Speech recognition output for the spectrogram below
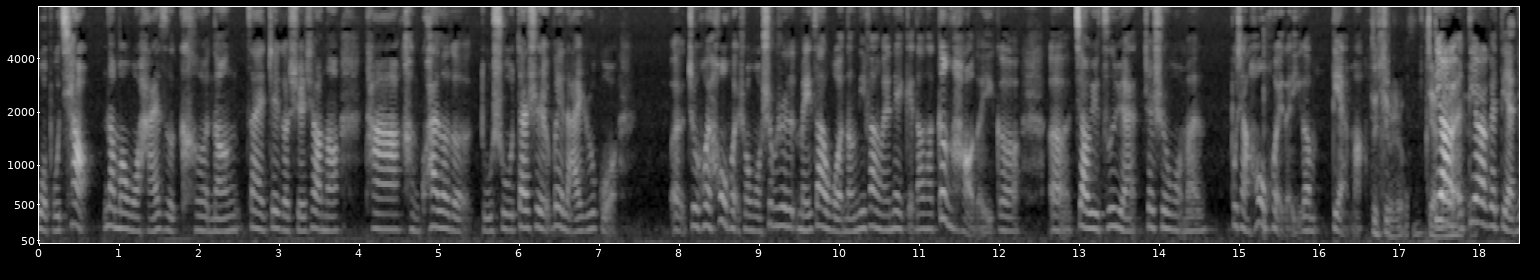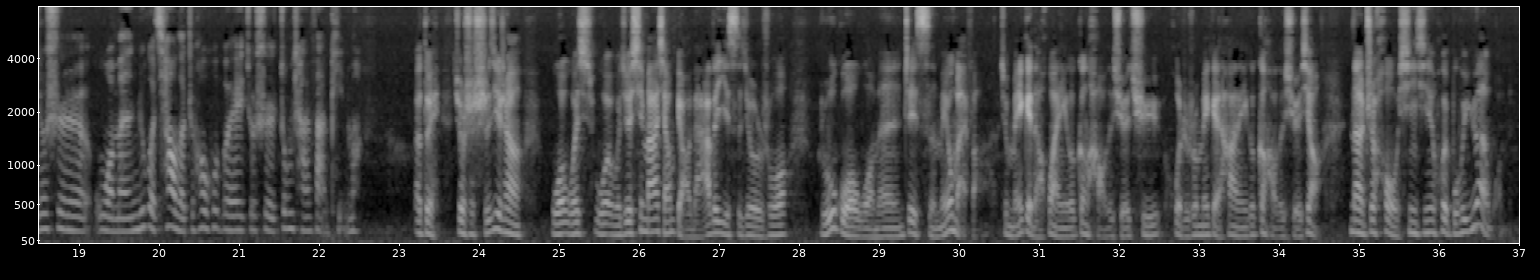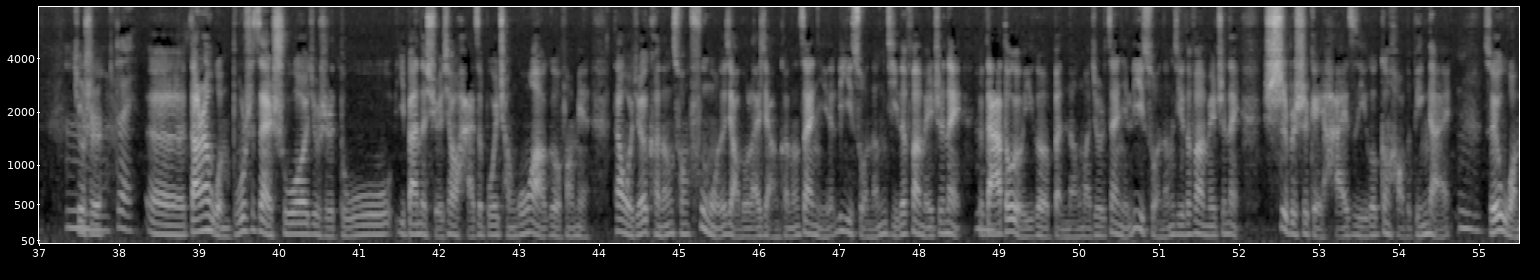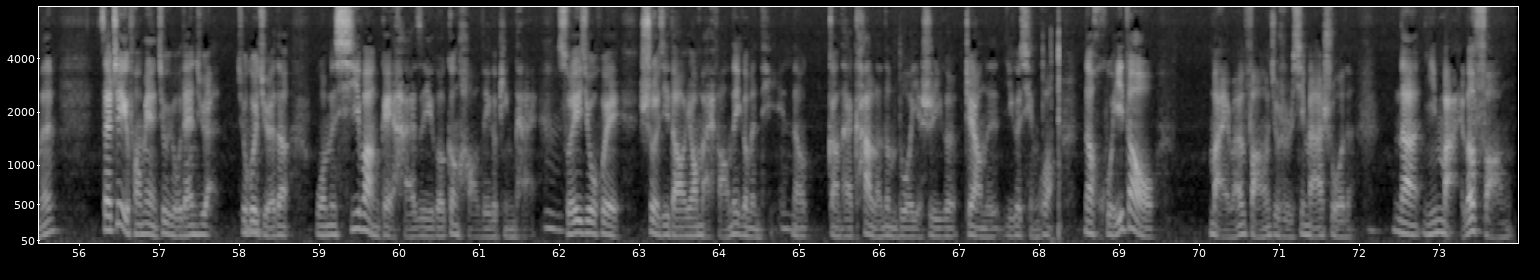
我不撬，那么我孩子可能在这个学校呢，他很快乐的读书，但是未来如果呃就会后悔，说我是不是没在我能力范围内给到他更好的一个呃教育资源，这是我们不想后悔的一个点嘛。这就是第二第二个点就是我们如果翘了之后，会不会就是中产返贫嘛？啊，对，就是实际上我我我我觉得辛巴想表达的意思就是说，如果我们这次没有买房，就没给他换一个更好的学区，或者说没给他换一个更好的学校，那之后欣欣会不会怨我们？就是嗯、对，呃，当然，我们不是在说就是读一般的学校孩子不会成功啊，各个方面。但我觉得可能从父母的角度来讲，可能在你力所能及的范围之内，就大家都有一个本能嘛，就是在你力所能及的范围之内，是不是给孩子一个更好的平台？嗯所以我们在这个方面就有点卷，就会嗯觉得我们希望给孩子一个更好的一个平台，嗯所以就会涉及到要买房的一个问题。嗯那刚才看了那么多，也是一个这样的一个情况。那回到买完房，就是新麻说的，那你买了房，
